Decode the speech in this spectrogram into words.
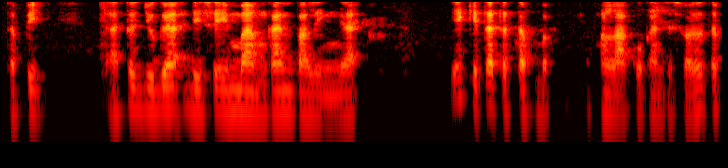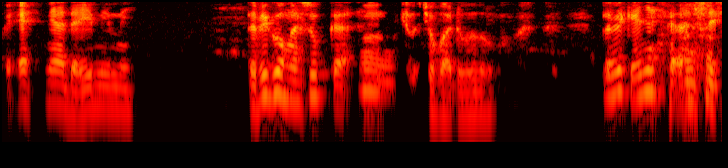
Tapi atau juga diseimbangkan paling enggak ya kita tetap melakukan sesuatu tapi eh ini ada ini nih. Tapi gue nggak suka. hmm. Kita coba dulu. Tapi kayaknya nggak asik.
